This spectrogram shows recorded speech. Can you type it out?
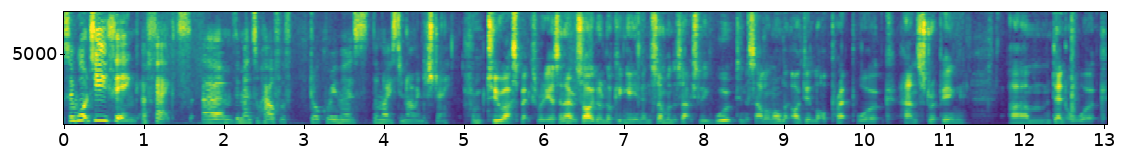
so what do you think affects um, the mental health of dog groomers the most in our industry? from two aspects really as an outsider looking in and someone that's actually worked in a salon I did a lot of prep work hand stripping um, dental work.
